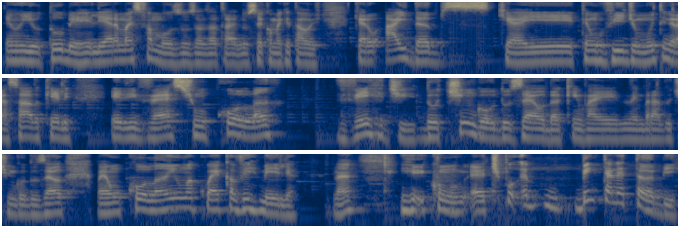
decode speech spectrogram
tem um youtuber, ele era mais famoso uns anos atrás, não sei como é que tá hoje, que era o iDubbbz, que aí tem um vídeo muito engraçado que ele, ele veste um colã verde do Tingle do Zelda, quem vai lembrar do Tingle do Zelda, mas é um colã e uma cueca vermelha. né? E com. É tipo. É bem Teletubby.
